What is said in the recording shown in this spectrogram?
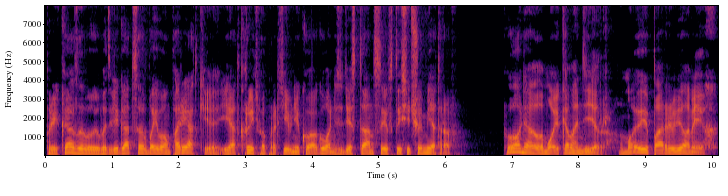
Приказываю выдвигаться в боевом порядке и открыть по противнику огонь с дистанции в тысячу метров. Понял, мой командир. Мы порвем их.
